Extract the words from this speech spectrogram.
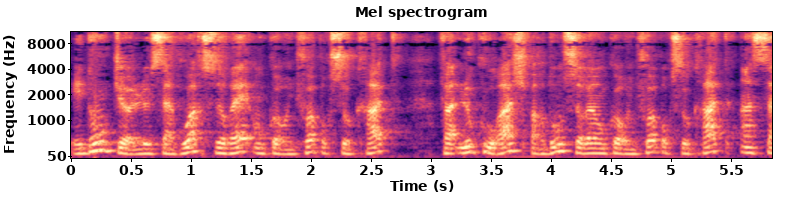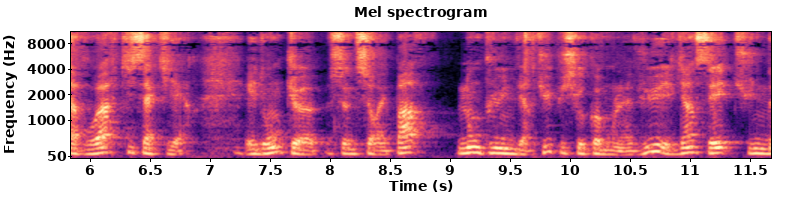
Et donc, le savoir serait, encore une fois, pour Socrate, Enfin, le courage, pardon, serait encore une fois pour Socrate un savoir qui s'acquiert. Et donc, euh, ce ne serait pas non plus une vertu puisque comme on l'a vu, eh bien c'est une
